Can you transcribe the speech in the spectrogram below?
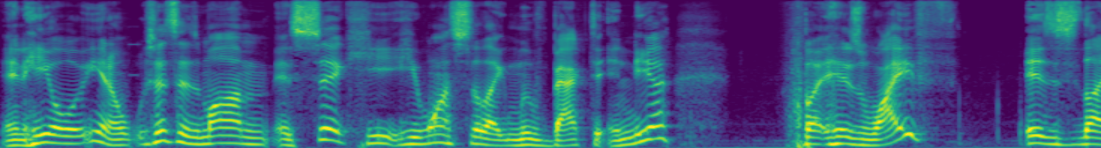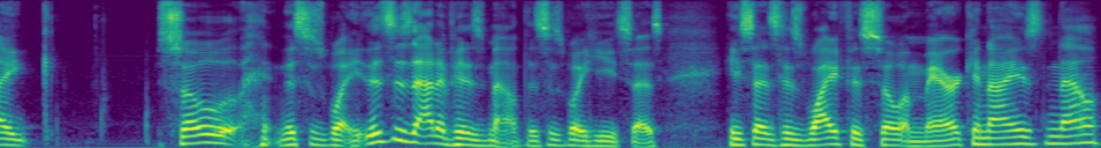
and he'll you know since his mom is sick he he wants to like move back to india but his wife is like so this is what this is out of his mouth. This is what he says. He says his wife is so americanized now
